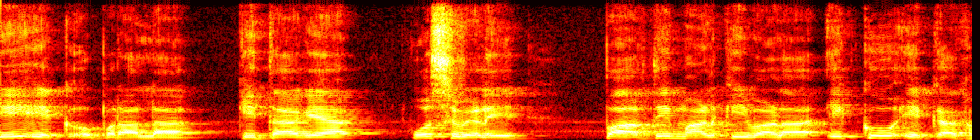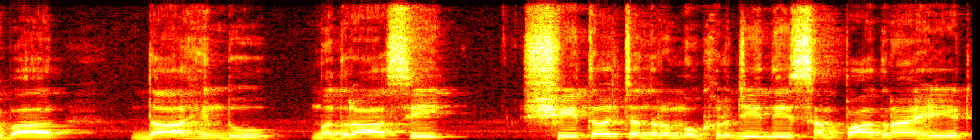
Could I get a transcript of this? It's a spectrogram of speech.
ਇਹ ਇੱਕ ਉਪਰਾਲਾ ਕੀਤਾ ਗਿਆ। ਉਸ ਵੇਲੇ ਭਾਰਤੀ ਮਾਲਕੀ ਵਾਲਾ ਇੱਕੋ ਇੱਕ ਅਖਬਾਰ ਦਾ ਹਿੰਦੂ ਮਦਰਾਸ ਸੀ। ਸ਼ੀਤਲ ਚੰਦਰ ਮੁਖਰਜੀ ਦੀ ਸੰਪਾਦਨਾ ਹੇਠ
